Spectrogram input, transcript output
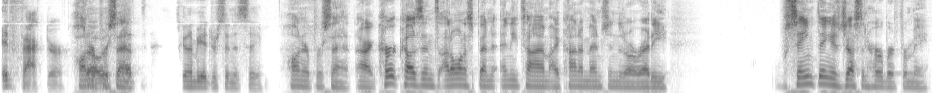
it factor. Hundred so percent. It's going to be interesting to see. Hundred percent. All right, Kirk Cousins. I don't want to spend any time. I kind of mentioned it already. Same thing as Justin Herbert for me.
